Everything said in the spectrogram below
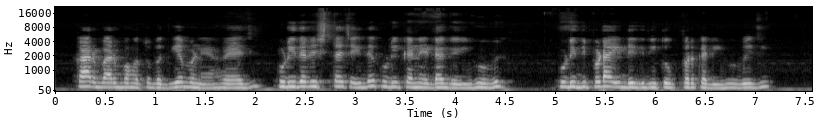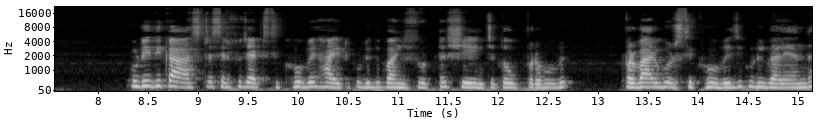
ਘਰ-ਬਾਰ ਬਹੁਤ ਵਧੀਆ ਬਣਿਆ ਹੋਇਆ ਜੀ। ਕੁੜੀ ਦਾ ਰਿਸ਼ਤਾ ਚਾਹੀਦਾ, ਕੁੜੀ ਕੈਨੇਡਾ ਗਈ ਹੋਵੇ। ਕੁੜੀ ਦੀ ਪੜ੍ਹਾਈ ਡਿਗਰੀ ਤੋਂ ਉੱਪਰ ਕਰੀ ਹੋਵੇ ਜੀ। ਕੁੜੀ ਦੀ ਕਾਸਟ ਸਿਰਫ ਜੱਟ ਸਿੱਖ ਹੋਵੇ ਹਾਈਟ ਕੁੜੀ ਦੀ 5 ਫੁੱਟ 6 ਇੰਚ ਤੋਂ ਉੱਪਰ ਹੋਵੇ। ਪਰਿਵਾਰ ਗੁਰਸਿੱਖ ਹੋਵੇ ਜੀ ਕੁੜੀ ਵਾਲਿਆਂ ਦਾ।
